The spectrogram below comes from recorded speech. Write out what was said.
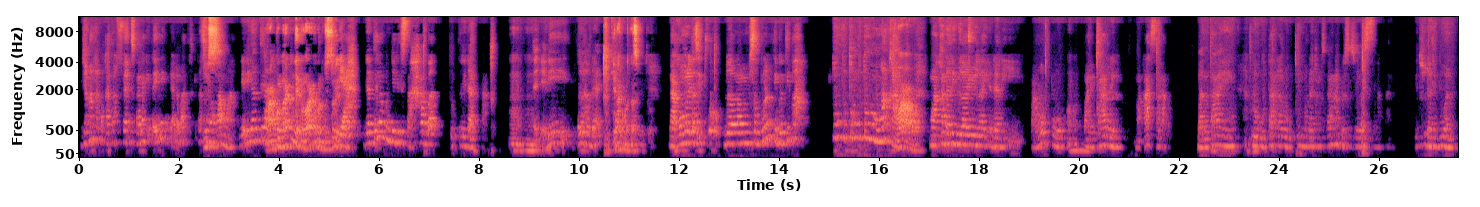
janganlah pakai kata fans karena kita ini nggak ada batas, kita semua Yes. sama. Jadi gantilah, Rangkul mereka menjadi orang yang justru ya. ya gantilah menjadi sahabat Putri Daka. Hmm, hmm. Nah, jadi itulah udah. Bikinlah komunitas itu. Nah komunitas itu dalam sebulan tiba-tiba tumbuh tumbuh tumbuh mengakar, Wow. mengakar dari wilayah-wilayah dari Palopo, Hmm. Parepare, Makassar, Bantaing, Luwu Utara, Luwu Timur dan sekarang hampir sesulawesi selatan. Itu sudah ribuan.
